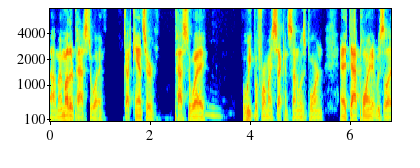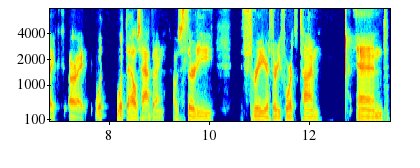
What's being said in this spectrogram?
Uh, my mother passed away, got cancer, passed away mm. a week before my second son was born, and at that point, it was like, all right, what what the hell's happening? I was thirty three or thirty four at the time and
